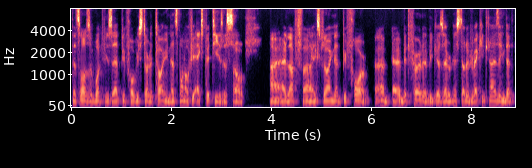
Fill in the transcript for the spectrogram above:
that's also what we said before we started talking. That's one of your expertises. So i, I love uh, exploring that before uh, a bit further because I, started recognizing that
